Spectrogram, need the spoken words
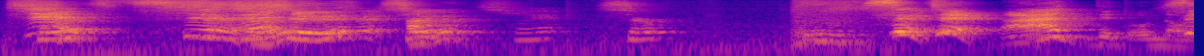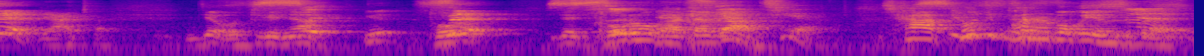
스. 스, 스, 스, 아, 이제 또 온다. 스. 야, 자, 이제 어떻게 했냐? 이거 도, 이제 도로 가다가 차 표지판을 보고 연습을 해.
